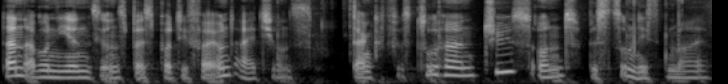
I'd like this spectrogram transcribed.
dann abonnieren Sie uns bei Spotify und iTunes. Danke fürs Zuhören, tschüss und bis zum nächsten Mal.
